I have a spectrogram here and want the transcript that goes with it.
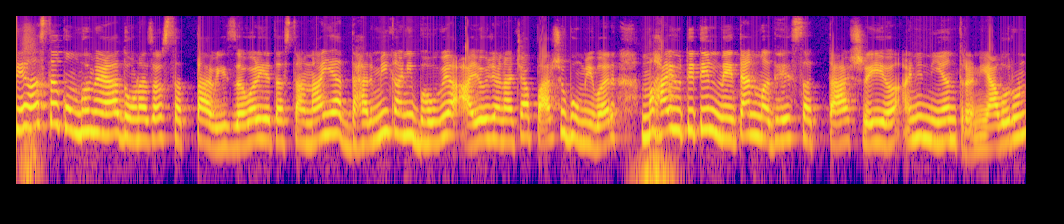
सिंहस्थ कुंभमेळा दोन हजार सत्तावीस जवळ येत असताना या धार्मिक आणि भव्य आयोजनाच्या पार्श्वभूमीवर महायुतीतील नेत्यांमध्ये सत्ता श्रेय आणि नियंत्रण यावरून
